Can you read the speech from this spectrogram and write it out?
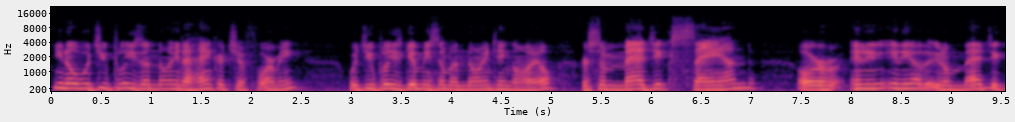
you know, would you please anoint a handkerchief for me? Would you please give me some anointing oil or some magic sand or any any other, you know, magic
